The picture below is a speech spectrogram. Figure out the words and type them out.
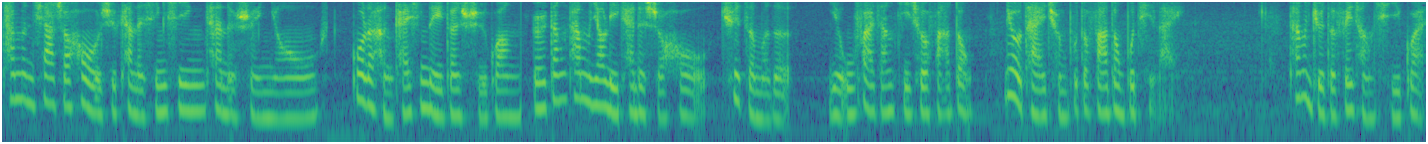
他们下车后去看了星星，看了水牛，过了很开心的一段时光。而当他们要离开的时候，却怎么的也无法将机车发动，六台全部都发动不起来。他们觉得非常奇怪，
